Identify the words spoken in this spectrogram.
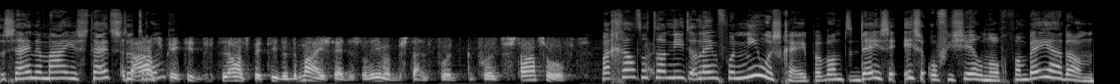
zijn majesteits de aanspreektitel, de aanspreektitel, de majesteit is alleen maar bestemd voor het, voor het staatshoofd. Maar geldt dat dan niet alleen voor nieuwe schepen? Want deze is officieel nog van Bea dan.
